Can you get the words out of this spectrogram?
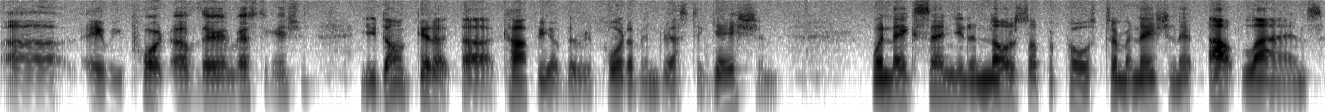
uh, a report of their investigation? You don't get a, a copy of the report of investigation. When they send you the notice of proposed termination, it outlines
